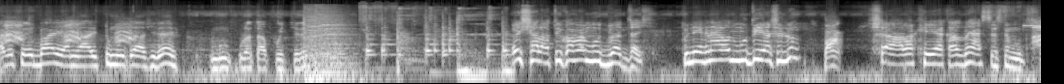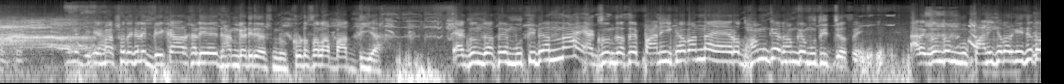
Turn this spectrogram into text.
আরে সে ভাই আমি আর একটু মুইতে আসি রে। মুখ পুরো চাপ করছে রে। এই শালা তুই কবার মুদ বাদ যাইস? তুই এখানে এখন মুদি আসিল? শালা খেয়ে কাজ নেই আস্তে আস্তে মুদ এমার সাথে খালি বেকার খালি এই ধান গাড়িতে আসনু টোটো চালা বাদ দিয়া। একজন যাতে মুতিবেন না একজন যাতে পানি খাবার না এর ধমকে ধমকে মুতির যাচ্ছে। আর একজন তো পানি খাবার গেছে তো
